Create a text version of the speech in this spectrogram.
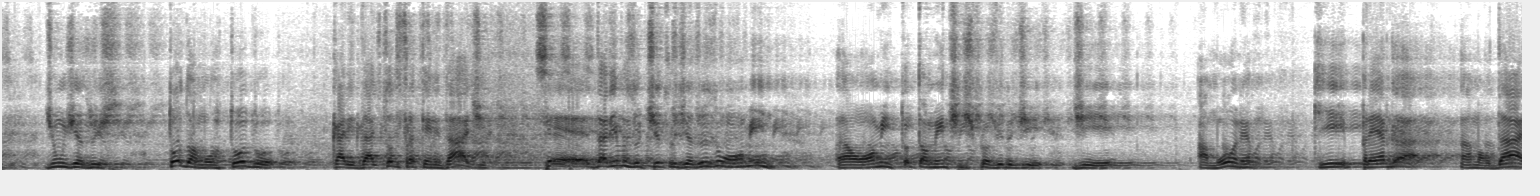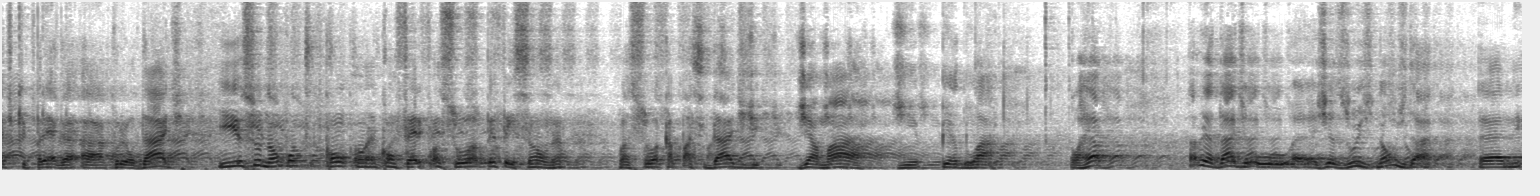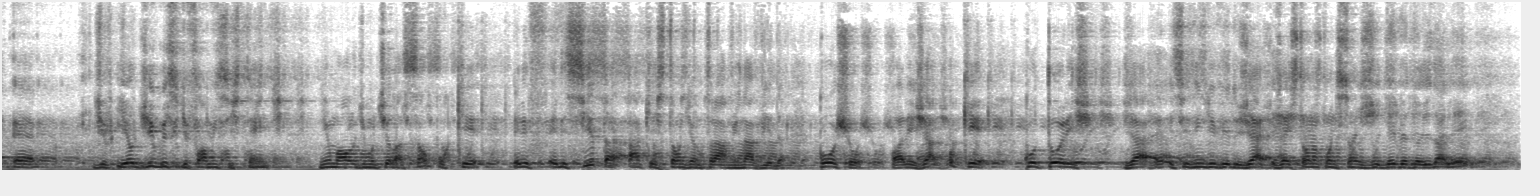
de um Jesus todo amor, todo caridade, toda fraternidade, se, daríamos o título de Jesus um homem, um homem totalmente desprovido de, de amor, né? Que prega a maldade, que prega a crueldade, e isso não é, confere com a sua perfeição, né? com a sua capacidade de, de amar, de perdoar. Correto? Na verdade, o, é, Jesus não nos dá, é, é, de, e eu digo isso de forma insistente, nenhuma aula de mutilação, porque ele, ele cita a questão de entrarmos na vida. Coxo ou aleijado, porque cultores, já, esses indivíduos já, já estão nas condições de devedores da lei,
